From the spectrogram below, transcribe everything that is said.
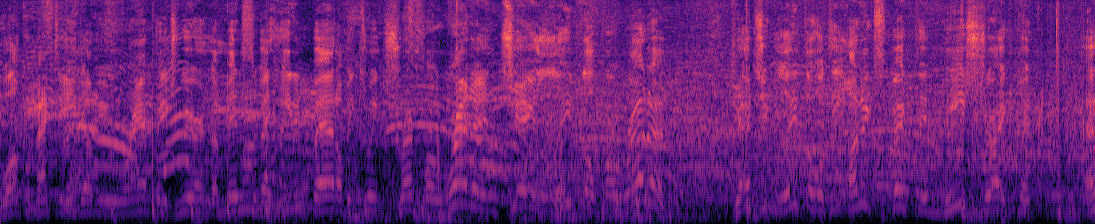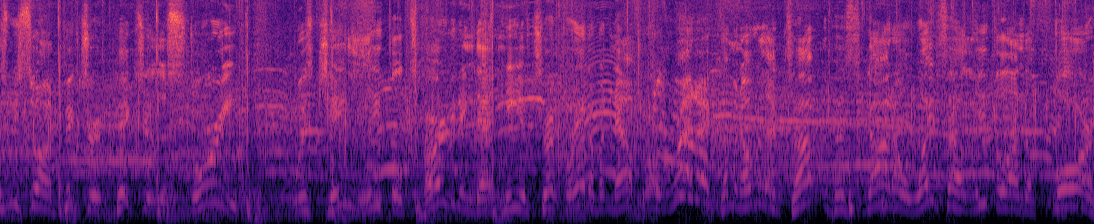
Welcome back to AEW Rampage. We are in the midst of a heated battle between Trent Beretta and Jay Lethal. Beretta catching Lethal with the unexpected knee strike, but as we saw in picture-in-picture, -picture, the story was Jay Lethal targeting that knee of Trent Beretta, but now Beretta coming over the top. Pescado wipes out Lethal on the floor,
